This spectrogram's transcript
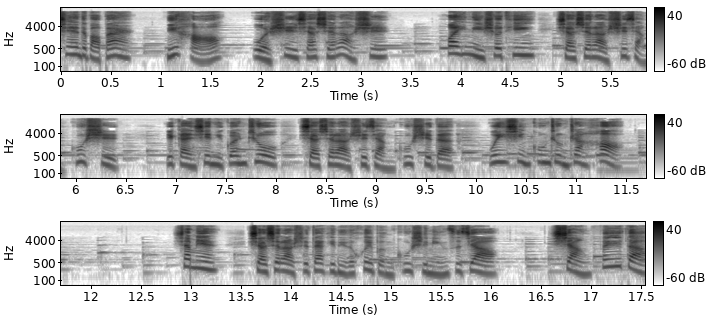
亲爱的宝贝儿，你好，我是小雪老师，欢迎你收听小雪老师讲故事，也感谢你关注小雪老师讲故事的微信公众账号。下面，小雪老师带给你的绘本故事名字叫《想飞的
